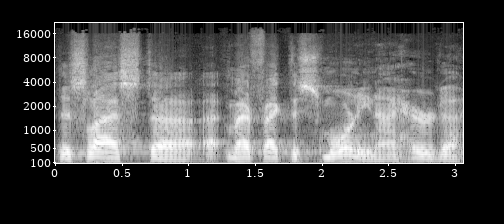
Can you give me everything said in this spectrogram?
This last, uh, matter of fact, this morning I heard uh,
